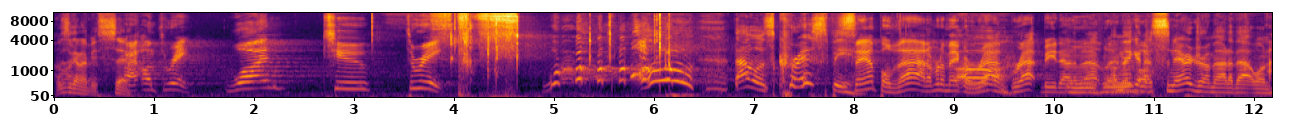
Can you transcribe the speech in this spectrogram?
This is gonna be sick. All right, on three. One, two, three. Oh, that was crispy. Sample that. I'm gonna make Oh. a rap rap beat out of that. Mm-hmm. later. I'm making a snare drum out of that one.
